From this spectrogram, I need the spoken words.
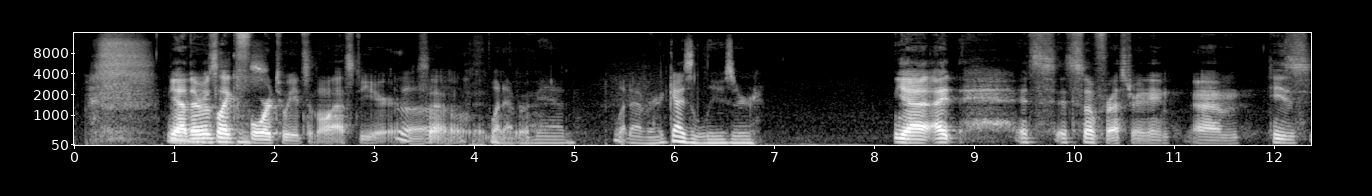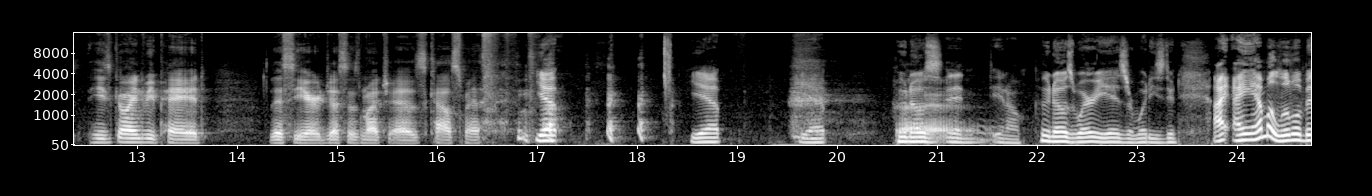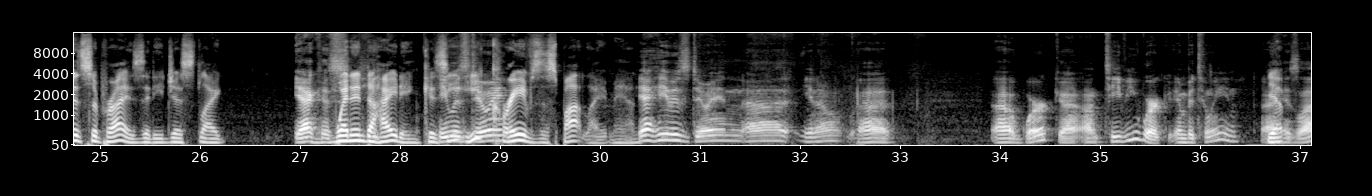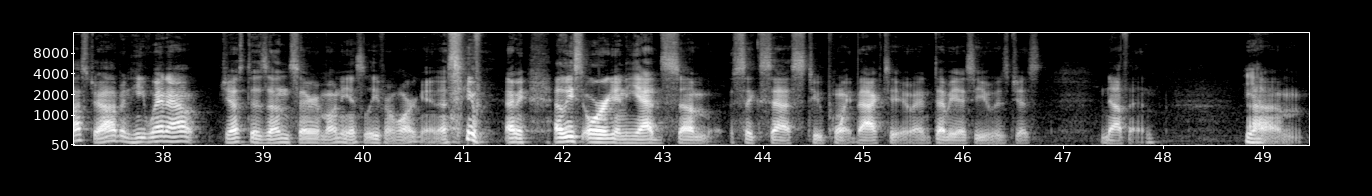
Yeah, oh, there was like four tweets in the last year. Oh, so whatever, man. Whatever. The guy's a loser. Yeah, I it's it's so frustrating. Um, he's he's going to be paid this year just as much as Kyle Smith. yep. Yep. Yep. Who knows? Uh, and you know, who knows where he is or what he's doing. I I am a little bit surprised that he just like yeah, cause went into he, hiding because he, he, he doing, craves the spotlight, man. Yeah, he was doing, uh, you know, uh, uh, work uh, on TV work in between uh, yep. his last job, and he went out just as unceremoniously from Oregon as he. I mean, at least Oregon, he had some success to point back to, and WSU was just nothing. Yeah. Um,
